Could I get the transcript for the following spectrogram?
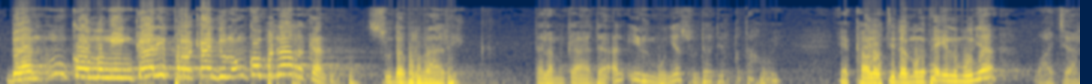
Dan engkau mengingkari perkara yang dulu engkau benarkan, sudah berbalik. Dalam keadaan ilmunya sudah dia ketahui. Ya kalau tidak mengetahui ilmunya, wajar.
